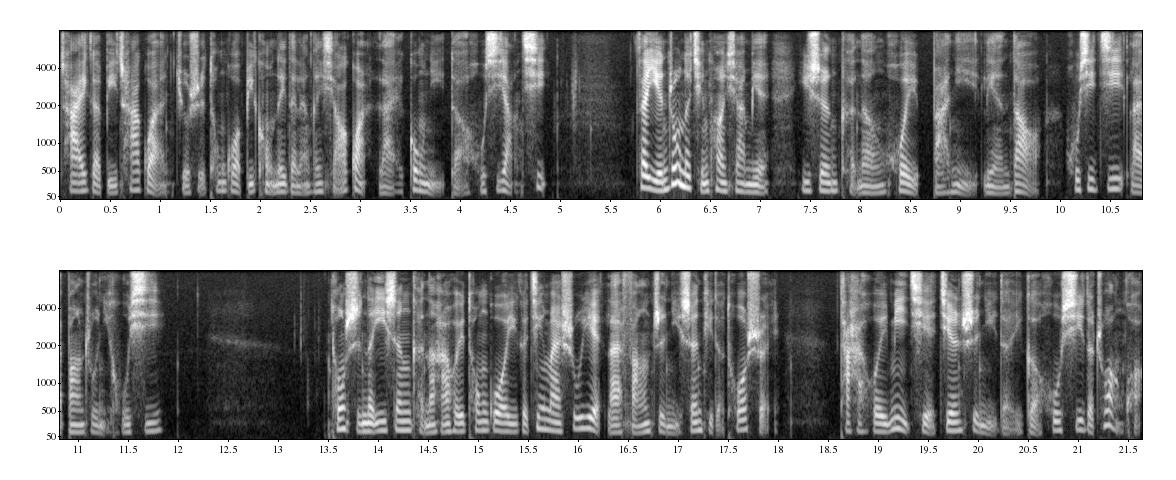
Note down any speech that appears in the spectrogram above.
插一个鼻插管，就是通过鼻孔内的两根小管来供你的呼吸氧气。在严重的情况下面，医生可能会把你连到呼吸机来帮助你呼吸。同时呢，医生可能还会通过一个静脉输液来防止你身体的脱水。他还会密切监视你的一个呼吸的状况。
